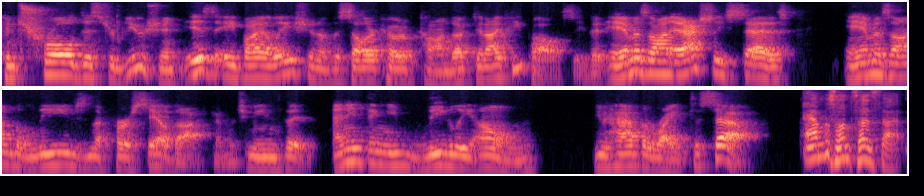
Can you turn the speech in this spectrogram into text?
control distribution is a violation of the seller code of conduct and IP policy. That Amazon, it actually says Amazon believes in the first sale doctrine, which means that anything you legally own, you have the right to sell. Amazon says that.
